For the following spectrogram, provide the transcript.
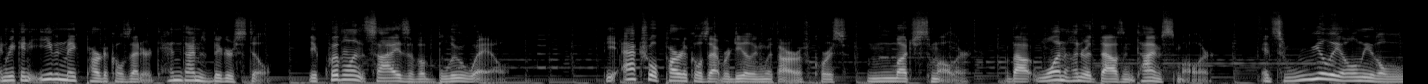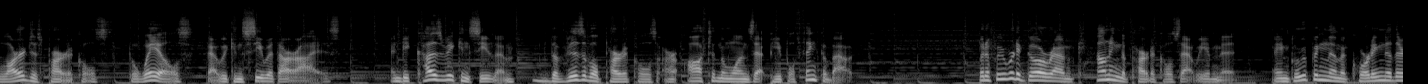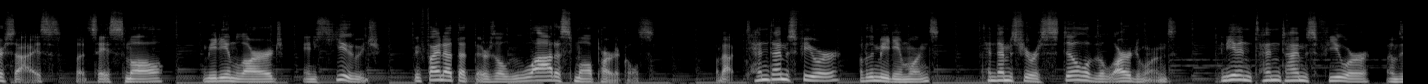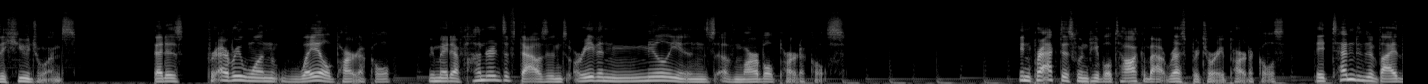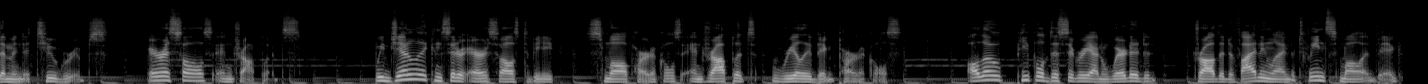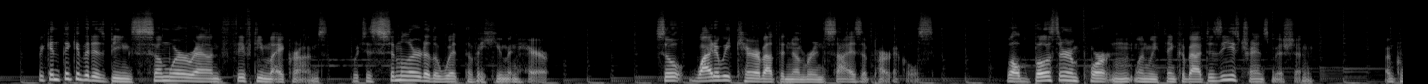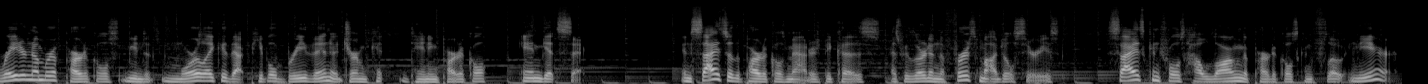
And we can even make particles that are 10 times bigger still, the equivalent size of a blue whale. The actual particles that we're dealing with are, of course, much smaller, about 100,000 times smaller. It's really only the largest particles, the whales, that we can see with our eyes. And because we can see them, the visible particles are often the ones that people think about. But if we were to go around counting the particles that we emit and grouping them according to their size, let's say small, medium, large, and huge, we find out that there's a lot of small particles. About 10 times fewer of the medium ones, 10 times fewer still of the large ones, and even 10 times fewer of the huge ones. That is, for every one whale particle, we might have hundreds of thousands or even millions of marble particles. In practice, when people talk about respiratory particles, they tend to divide them into two groups aerosols and droplets. We generally consider aerosols to be small particles and droplets really big particles. Although people disagree on where to draw the dividing line between small and big, we can think of it as being somewhere around 50 microns, which is similar to the width of a human hair. So why do we care about the number and size of particles? Well, both are important when we think about disease transmission. A greater number of particles means it's more likely that people breathe in a germ-containing particle and get sick. And size of the particles matters because, as we learned in the first module series, size controls how long the particles can float in the air.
